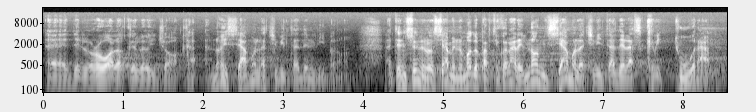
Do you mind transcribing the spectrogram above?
eh, del ruolo che lui gioca. Noi siamo la civiltà del libro. Attenzione, lo siamo in un modo particolare, non siamo la civiltà della scrittura,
